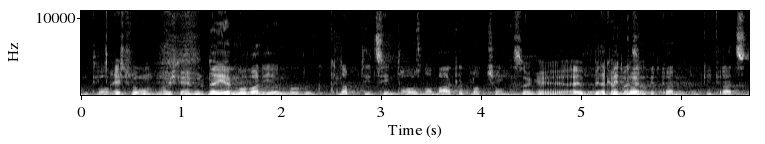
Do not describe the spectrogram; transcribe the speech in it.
unglaublich. Echt, warum? Habe ich gar nicht mit. Na, irgendwo waren die irgendwo knapp die 10.000er Marke Blockchain. So, okay. äh, Äh, Bitcoin Bitcoin? Bitcoin gekratzt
